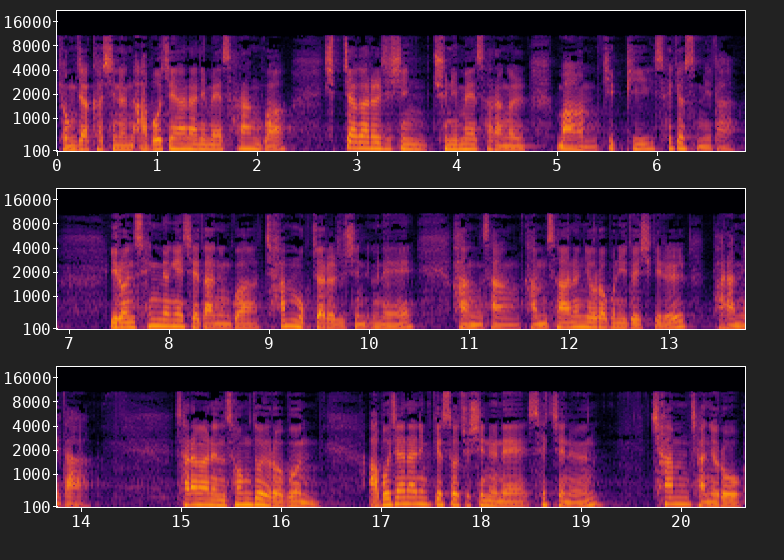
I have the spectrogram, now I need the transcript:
경작하시는 아버지 하나님의 사랑과 십자가를 지신 주님의 사랑을 마음 깊이 새겼습니다. 이런 생명의 재단과 참 목자를 주신 은혜에 항상 감사하는 여러분이 되시기를 바랍니다. 사랑하는 성도 여러분, 아버지 하나님께서 주신 은혜 셋째는 참 자녀로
